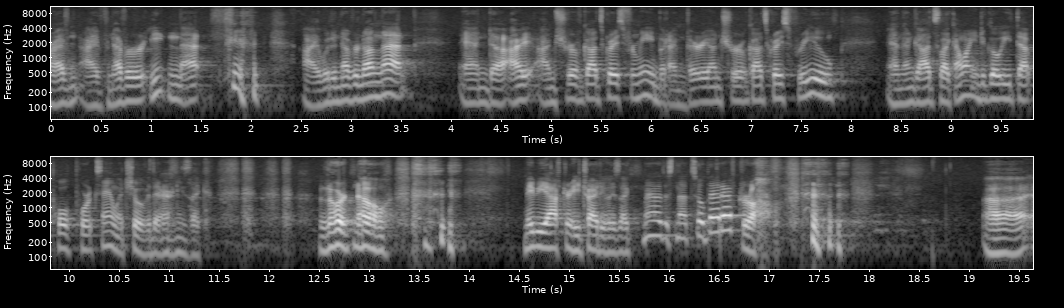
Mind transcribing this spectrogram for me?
or I've, I've never eaten that. I would have never done that. And uh, I, I'm sure of God's grace for me, but I'm very unsure of God's grace for you. And then God's like, I want you to go eat that pulled pork sandwich over there. And he's like, Lord, no. Maybe after he tried it, he's like, man, it's not so bad after all. uh,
